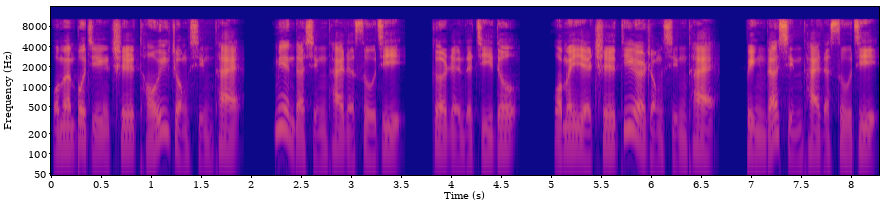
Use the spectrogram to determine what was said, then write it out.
我们不仅吃头一种形态面的形态的素祭，个人的基督，我们也吃第二种形态饼的形态的素祭，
